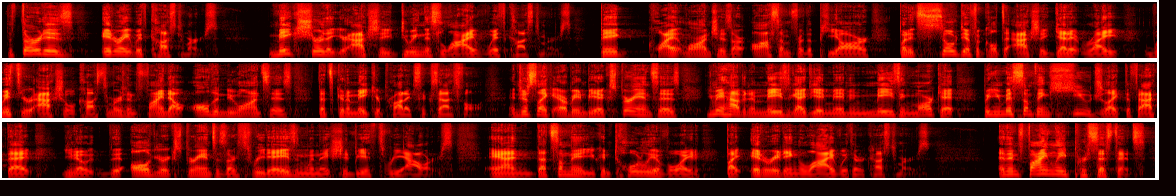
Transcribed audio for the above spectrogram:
The third is iterate with customers. Make sure that you're actually doing this live with customers. Big, quiet launches are awesome for the PR, but it's so difficult to actually get it right with your actual customers and find out all the nuances that's going to make your product successful. And just like Airbnb experiences, you may have an amazing idea, you may have an amazing market, but you miss something huge like the fact that you know, the, all of your experiences are three days and when they should be three hours. And that's something that you can totally avoid by iterating live with your customers. and then finally, persistence.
